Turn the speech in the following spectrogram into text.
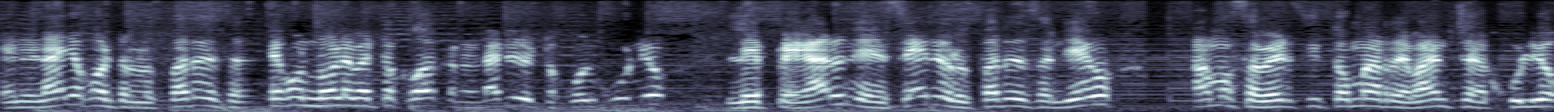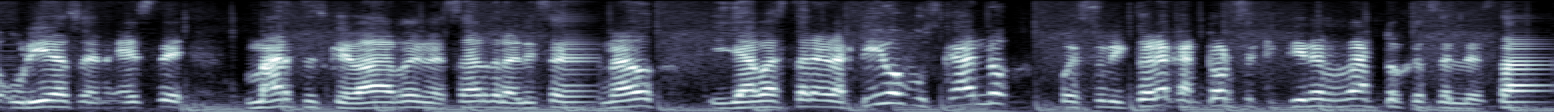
en el año contra los padres de San Diego, no le había tocado al calendario, le tocó en junio, le pegaron en serio los padres de San Diego. Vamos a ver si toma revancha Julio Urias en este martes que va a regresar de la lista de Senado y ya va a estar en activo buscando pues su victoria 14 que tiene rato que se le está,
